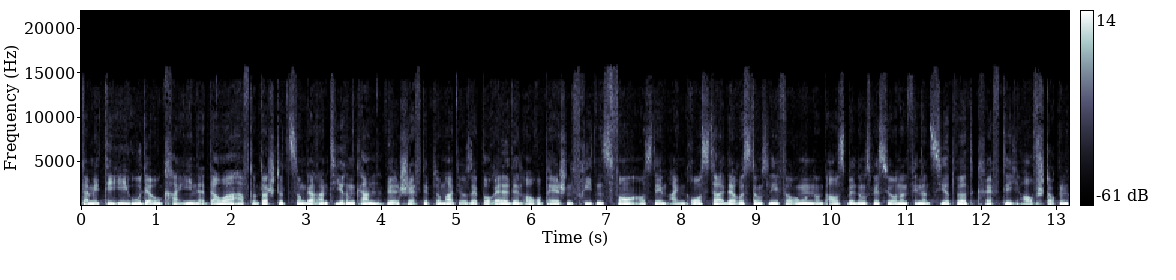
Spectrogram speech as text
Damit die EU der Ukraine dauerhaft Unterstützung garantieren kann, will Chefdiplomat Josep Borrell den Europäischen Friedensfonds, aus dem ein Großteil der Rüstungslieferungen und Ausbildungsmissionen finanziert wird, kräftig aufstocken.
